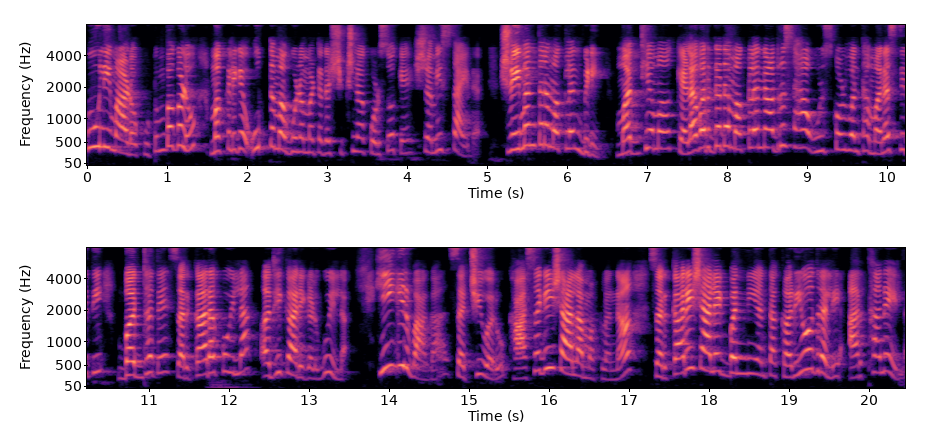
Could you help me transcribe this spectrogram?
ಕೂಲಿ ಮಾಡೋ ಕುಟುಂಬಗಳು ಮಕ್ಕಳಿಗೆ ಉತ್ತಮ ಗುಣಮಟ್ಟದ ಶಿಕ್ಷಣ ಕೊಡಿಸೋಕೆ ಶ್ರಮಿಸ್ತಾ ಇದೆ. ಶ್ರೀಮಂತರ ಮಕ್ಕಳನ್ನ ಬಿಡಿ, ಮಧ್ಯಮ, ಕೆಳವರ್ಗದ ಮಕ್ಕಳನ್ನಾದ್ರೂ ಸಹ ಉಳಿಸ್ಕೊಳ್ಳುವಂತಹ ಮನಸ್ಥಿತಿ, ಬದ್ಧತೆ ಸರ್ಕಾರಕ್ಕೂ ಇಲ್ಲ, ಅಧಿಕಾರಿಗಳಿಗೂ ಇಲ್ಲ. ಹೀಗಿರುವಾಗ ಸಚಿವರು ಖಾಸಗಿ ಶಾಲಾ ಮಕ್ಕಳನ್ನ ಸರ್ಕಾರಿ ಶಾಲೆಗೆ ಬನ್ನಿ ಅಂತ ಕರೆಯೋದ್ರಲ್ಲಿ ಅರ್ಥನೇ ಇಲ್ಲ.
